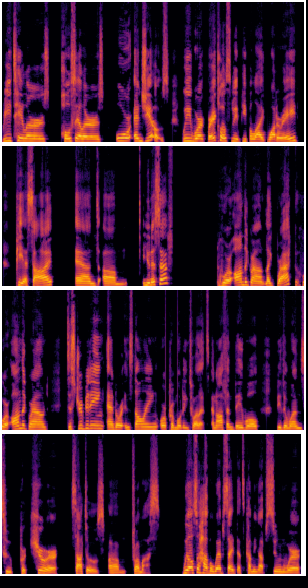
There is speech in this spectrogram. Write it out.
retailers, wholesalers, or NGOs. We work very closely with people like WaterAid, PSI, and um, UNICEF who are on the ground, like BRAC, who are on the ground distributing and or installing or promoting toilets. And often they will be the ones who procure Satos um, from us. we also have a website that's coming up soon where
